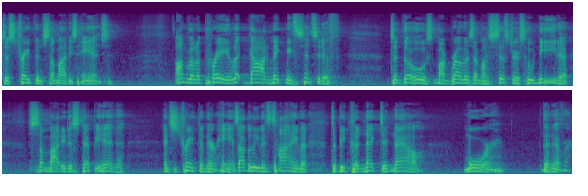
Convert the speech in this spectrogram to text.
to strengthen somebody's hands. I'm going to pray, let God make me sensitive to those, my brothers and my sisters, who need uh, somebody to step in and strengthen their hands. I believe it's time to be connected now more than ever.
